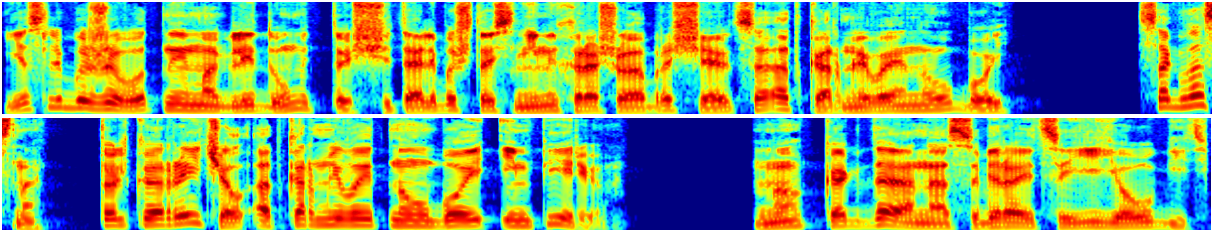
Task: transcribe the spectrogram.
Если бы животные могли думать, то считали бы, что с ними хорошо обращаются, откармливая на убой. Согласна, только Рэйчел откармливает на убой империю. Но когда она собирается ее убить?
